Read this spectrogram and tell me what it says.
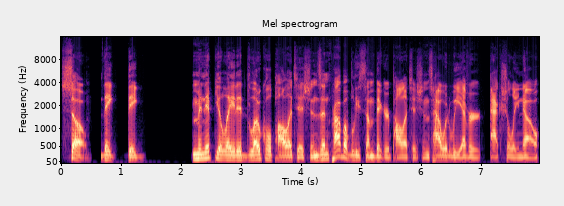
so they they manipulated local politicians and probably some bigger politicians. How would we ever actually know?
